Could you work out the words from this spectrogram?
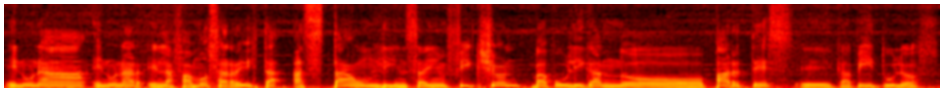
En una, en una, en la famosa revista Astounding Science Fiction va publicando partes, eh, capítulos,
